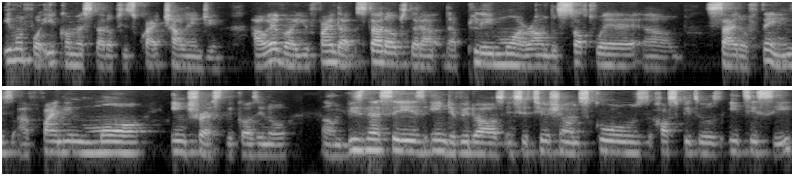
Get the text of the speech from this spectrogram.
even for e-commerce startups, it's quite challenging. However, you find that startups that are that play more around the software um, side of things are finding more interest because you know um, businesses, individuals, institutions, schools, hospitals, etc.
